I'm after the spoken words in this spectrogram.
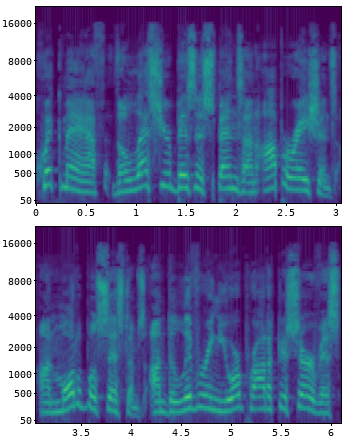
Quick math, the less your business spends on operations, on multiple systems, on delivering your product or service,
